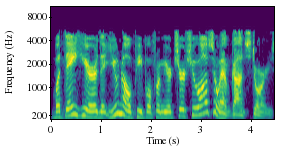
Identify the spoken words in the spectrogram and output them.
but they hear that you know people from your church who also have God stories.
